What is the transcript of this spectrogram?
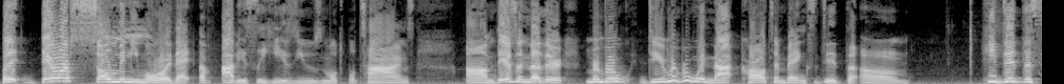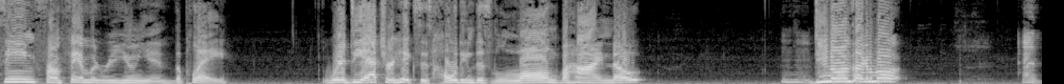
But there are so many more that obviously he has used multiple times. Um, there's another. Remember? Do you remember when not Carlton Banks did the um? He did the scene from Family Reunion, the play, where D'atra Hicks is holding this long behind note Mm-hmm. Do you know what I'm talking about? I,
